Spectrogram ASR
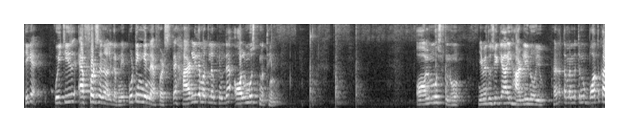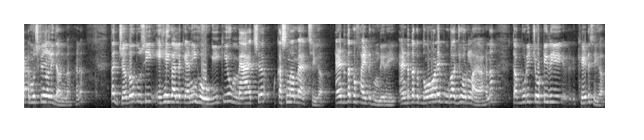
ਠੀਕ ਹੈ ਕੋਈ ਚੀਜ਼ ਐਫਰਟਸ ਨਾਲ ਕਰਨੀ ਪੁਟਿੰਗ ਇਨ ਐਫਰਟਸ ਤੇ ਹਾਰਡਲੀ ਦਾ ਮਤਲਬ ਕੀ ਹੁੰਦਾ ਆਲਮੋਸਟ ਨਥਿੰਗ ਆਲਮੋਸਟ ਨੋ ਜਿਵੇਂ ਤੁਸੀਂ ਕਿਹਾ ਆਈ ਹਾਰਡਲੀ ਨੋ ਯੂ ਹੈ ਨਾ? ਤਾਂ ਮੈਂ ਤੈਨੂੰ ਬਹੁਤ ਘੱਟ ਮੁਸ਼ਕਿਲ ਨਾਲ ਹੀ ਜਾਣਦਾ, ਹੈ ਨਾ? ਤਾਂ ਜਦੋਂ ਤੁਸੀਂ ਇਹ ਗੱਲ ਕਹਿਣੀ ਹੋਊਗੀ ਕਿ ਉਹ ਮੈਚ ਕਸਮਾ ਮੈਚ ਸੀਗਾ ਐਂਡ ਤੱਕ ਫਾਈਟ ਹੁੰਦੀ ਰਹੀ ਐਂਡ ਤੱਕ ਦੋਵਾਂ ਨੇ ਪੂਰਾ ਜ਼ੋਰ ਲਾਇਆ, ਹੈ ਤਾਂ ਪੂਰੀ ਚੋਟੀ ਦੀ ਖੇਡ ਸੀਗਾ।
